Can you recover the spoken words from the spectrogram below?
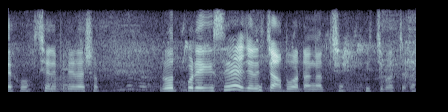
দেখো, ছেলেপেলেরা সব রোদ পড়ে গেছে, এই জন্য চাঁদোয়া টাঙাচ্ছে পিচ্ছি বাচ্চারা।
